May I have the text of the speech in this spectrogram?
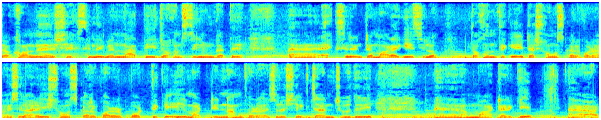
যখন শেখ সেলিমের নাতি, যখন শ্রীলঙ্কাতে অ্যাক্সিডেন্টে মারা গিয়েছিল। তখন থেকে এটা সংস্কার করা হয়েছিল। আর এই সংস্কার করার পর থেকে এই মাঠটির নাম করা হয়েছিল শেখ জান চৌধুরী মাঠ আর কি। আর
